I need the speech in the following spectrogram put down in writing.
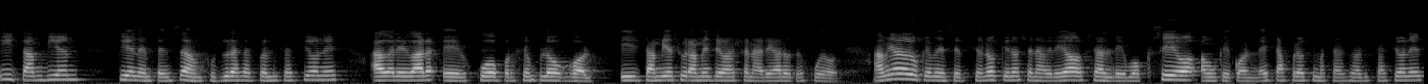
y también tienen pensado en futuras actualizaciones agregar el juego, por ejemplo, Golf. Y también seguramente vayan a agregar otros juegos. A mí algo que me decepcionó que no hayan agregado sea el de boxeo, aunque con estas próximas actualizaciones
